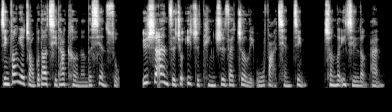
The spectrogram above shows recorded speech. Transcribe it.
警方也找不到其他可能的线索，于是案子就一直停滞在这里，无法前进，成了一起冷案。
